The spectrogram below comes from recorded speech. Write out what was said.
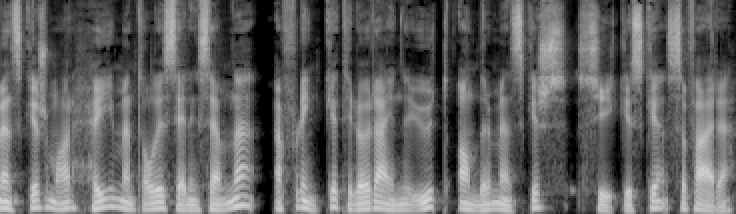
Mennesker som har høy mentaliseringsevne, er flinke til å regne ut andre menneskers psykiske sfære.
